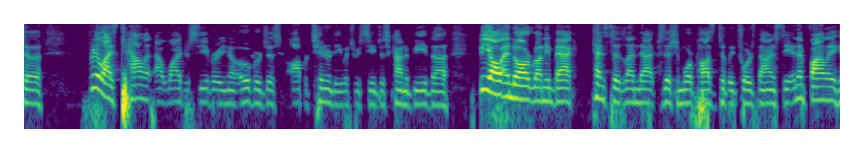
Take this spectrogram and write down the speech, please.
to realize talent at wide receiver, you know, over just opportunity, which we see just kind of be the be all end all running back tends to lend that position more positively towards dynasty. And then finally,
